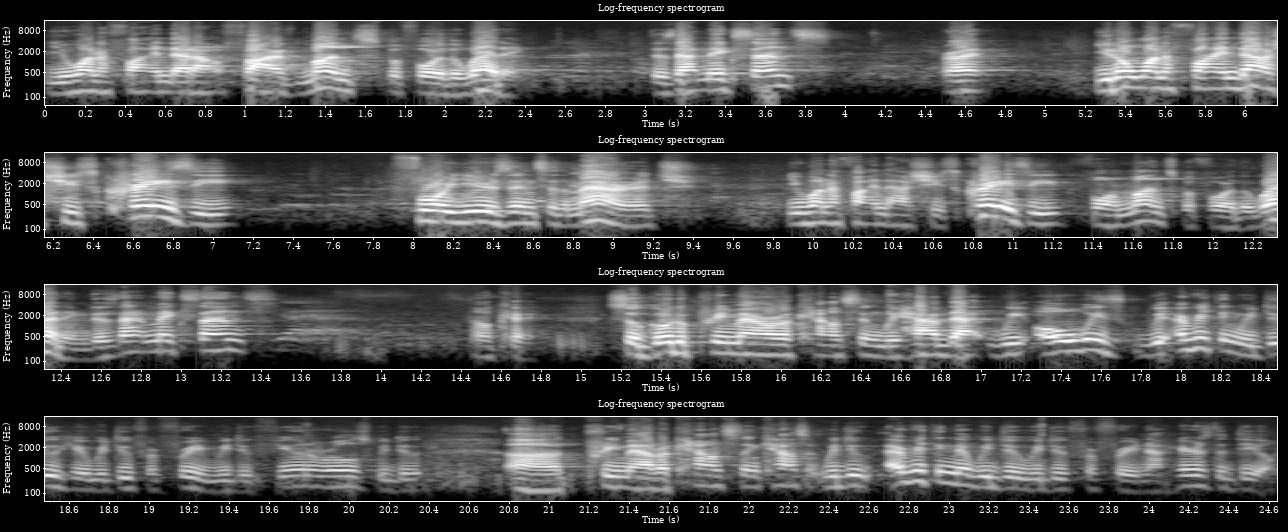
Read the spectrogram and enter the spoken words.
You want to find that out five months before the wedding. Does that make sense? Right? You don't want to find out she's crazy four years into the marriage. You want to find out she's crazy four months before the wedding. Does that make sense? Yes. Okay. So go to premarital counseling. We have that. We always, we, everything we do here, we do for free. We do funerals, we do uh, premarital counseling, counseling. We do everything that we do, we do for free. Now, here's the deal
